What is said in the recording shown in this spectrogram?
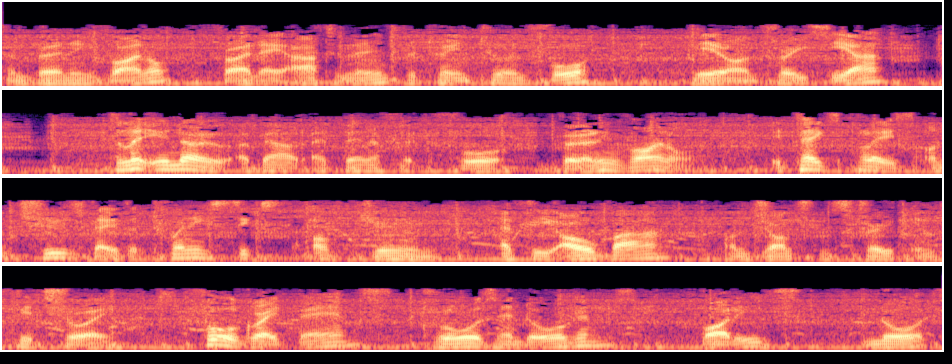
Matt from Burning Vinyl, Friday afternoons between 2 and 4 here on 3CR. To let you know about a benefit for Burning Vinyl. It takes place on Tuesday, the 26th of June at the Old Bar on Johnson Street in Fitzroy. Four great bands, Claws and Organs, Bodies, Noughts,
